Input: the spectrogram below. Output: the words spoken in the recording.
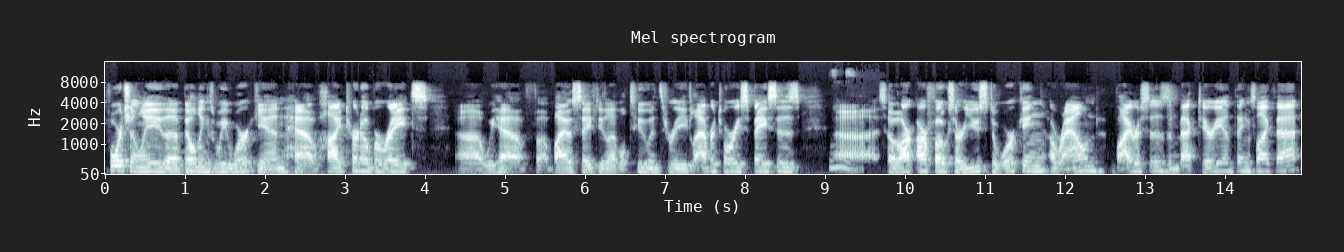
Fortunately, the buildings we work in have high turnover rates. Uh, we have uh, biosafety level two and three laboratory spaces. Hmm. Uh, so our, our folks are used to working around viruses and bacteria and things like that.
